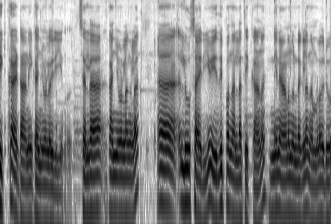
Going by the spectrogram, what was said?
തിക്കായിട്ടാണ് ഈ കഞ്ഞിവെള്ളം ഇരിക്കുന്നത്. ചില കഞ്ഞിവെള്ളങ്ങൾ ലൂസായിരിക്കും. ഇതിപ്പോൾ നല്ല തിക്കാണ്. ഇങ്ങനെയാണെന്നുണ്ടെങ്കിൽ നമ്മളൊരു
